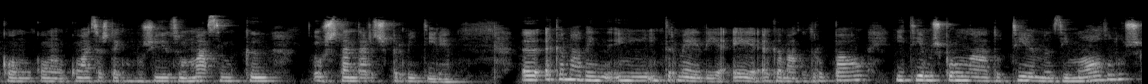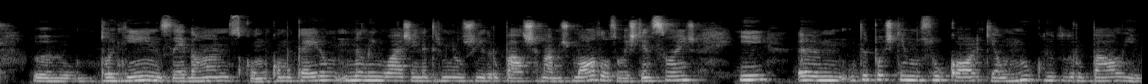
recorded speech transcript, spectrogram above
com, com, com essas tecnologias, o máximo que os estándares permitirem. A camada intermédia é a camada Drupal e temos, por um lado, temas e módulos, plugins, add-ons, como, como queiram. Na linguagem, na terminologia Drupal, chamamos módulos ou extensões e um, depois temos o core, que é o núcleo do Drupal e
